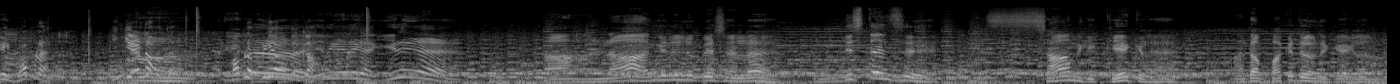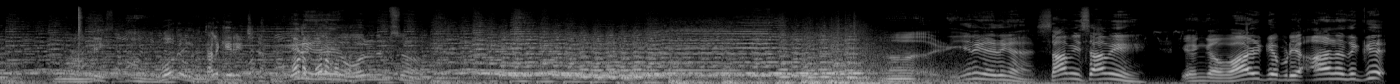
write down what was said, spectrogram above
டேய் மாப்ள. இங்க ஏன்டா வந்த? மாப்ள பிரியா வந்திருக்கா. இருங்க இருங்க நான் அங்க பேசினேன்ல. டிஸ்டன்ஸ் சாமிக்கு கேட்கல அதான் பக்கத்துல வந்து கேட்கல. ஒரு நிமிஷம். இருங்க இருங்க. சாமி சாமி எங்க வாழ்க்கை இப்படி ஆனதுக்கு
